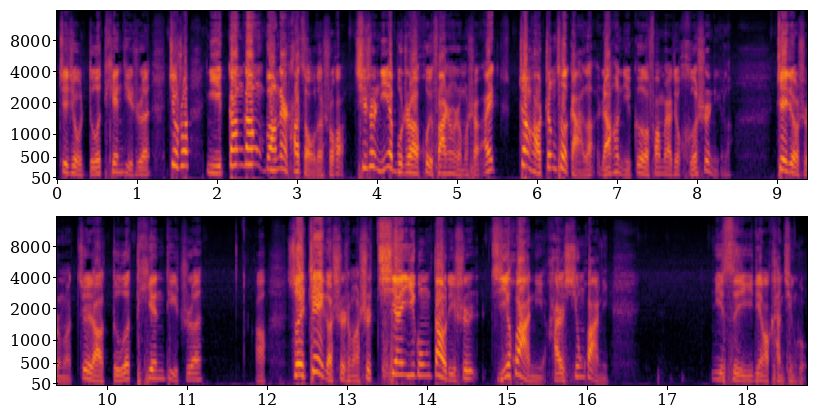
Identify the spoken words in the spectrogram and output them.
这就得天地之恩，就说你刚刚往那卡走的时候，其实你也不知道会发生什么事儿。哎，正好政策改了，然后你各个方面就合适你了，这就是什么？这叫得天地之恩，啊，所以这个是什么？是迁移宫到底是吉化你还是凶化你？你自己一定要看清楚。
